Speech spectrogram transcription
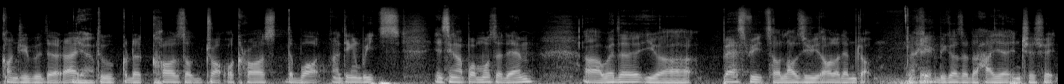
contributor, right? Yeah. To the cost of drop across the board. I think REITs in Singapore, most of them, uh, whether you are best REITs or lousy REIT, all of them drop. Okay. Okay. because of the higher interest rate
